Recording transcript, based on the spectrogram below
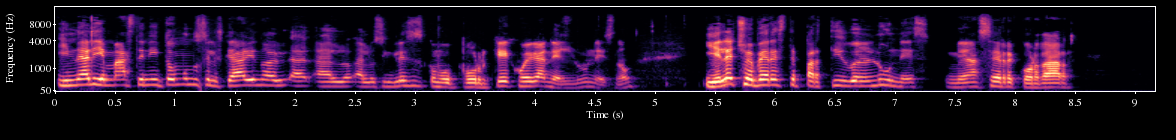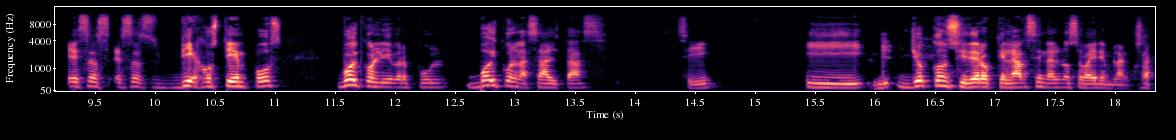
y nadie más tenía, todo el mundo se les quedaba viendo a, los ingleses como por qué juegan el lunes, ¿no? Y el hecho de ver este partido el lunes me hace recordar esos, esos viejos tiempos. Voy con Liverpool, voy con las altas, ¿sí? Y yo considero que el Arsenal no se va a ir en blanco. O sea,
